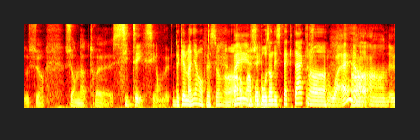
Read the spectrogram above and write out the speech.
sur notre euh, cité, si on veut. De quelle manière on fait ça? En, Ben, en- en j'ai- proposant des spectacles? en- Ouais,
